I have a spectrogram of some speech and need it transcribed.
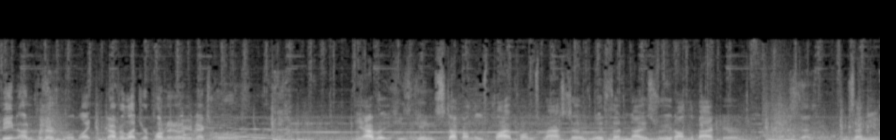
being unpredictable. Like, never let your opponent know your next move. Yeah, but he's getting stuck on these platforms, Master, with a nice read on the back here. Zenyou.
